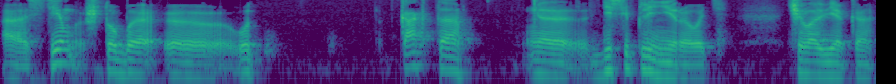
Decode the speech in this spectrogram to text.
а, с тем, чтобы э, вот как-то э, дисциплинировать человека.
